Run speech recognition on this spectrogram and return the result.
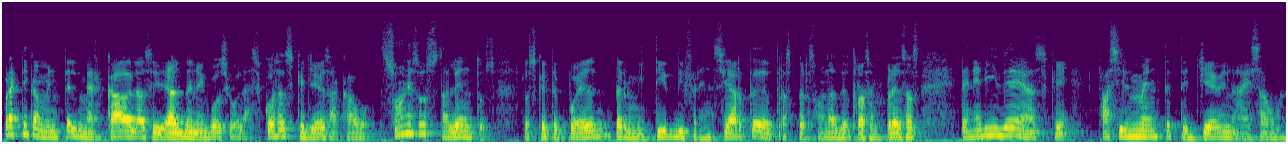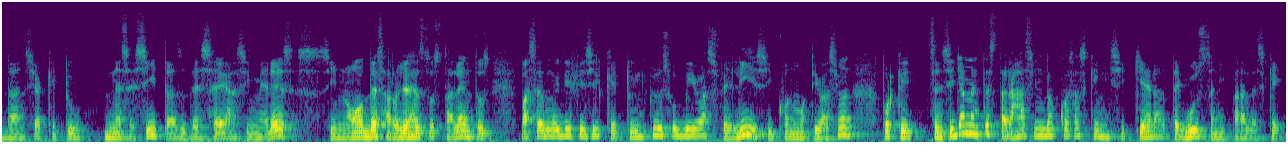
prácticamente el mercado, las ideas de negocio, las cosas que lleves a cabo, son esos talentos los que te pueden permitir diferenciarte de otras personas, de otras empresas, tener ideas que fácilmente te lleven a esa abundancia que tú necesitas, deseas y mereces. Si no desarrollas estos talentos, va a ser muy difícil que tú incluso vivas feliz y con motivación, porque sencillamente estarás haciendo cosas que ni siquiera te gustan y para las que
